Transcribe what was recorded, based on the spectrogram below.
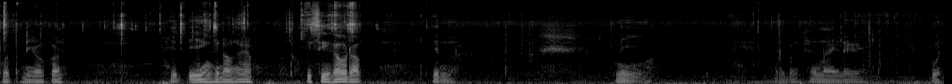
ปลดตัวนี้ออกก่อนเห็ดเองพี่น้องครับต้องไปซื้อเขาดอกเห็นไหมนี่ใส่เบางข้างในเลยปุ่น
